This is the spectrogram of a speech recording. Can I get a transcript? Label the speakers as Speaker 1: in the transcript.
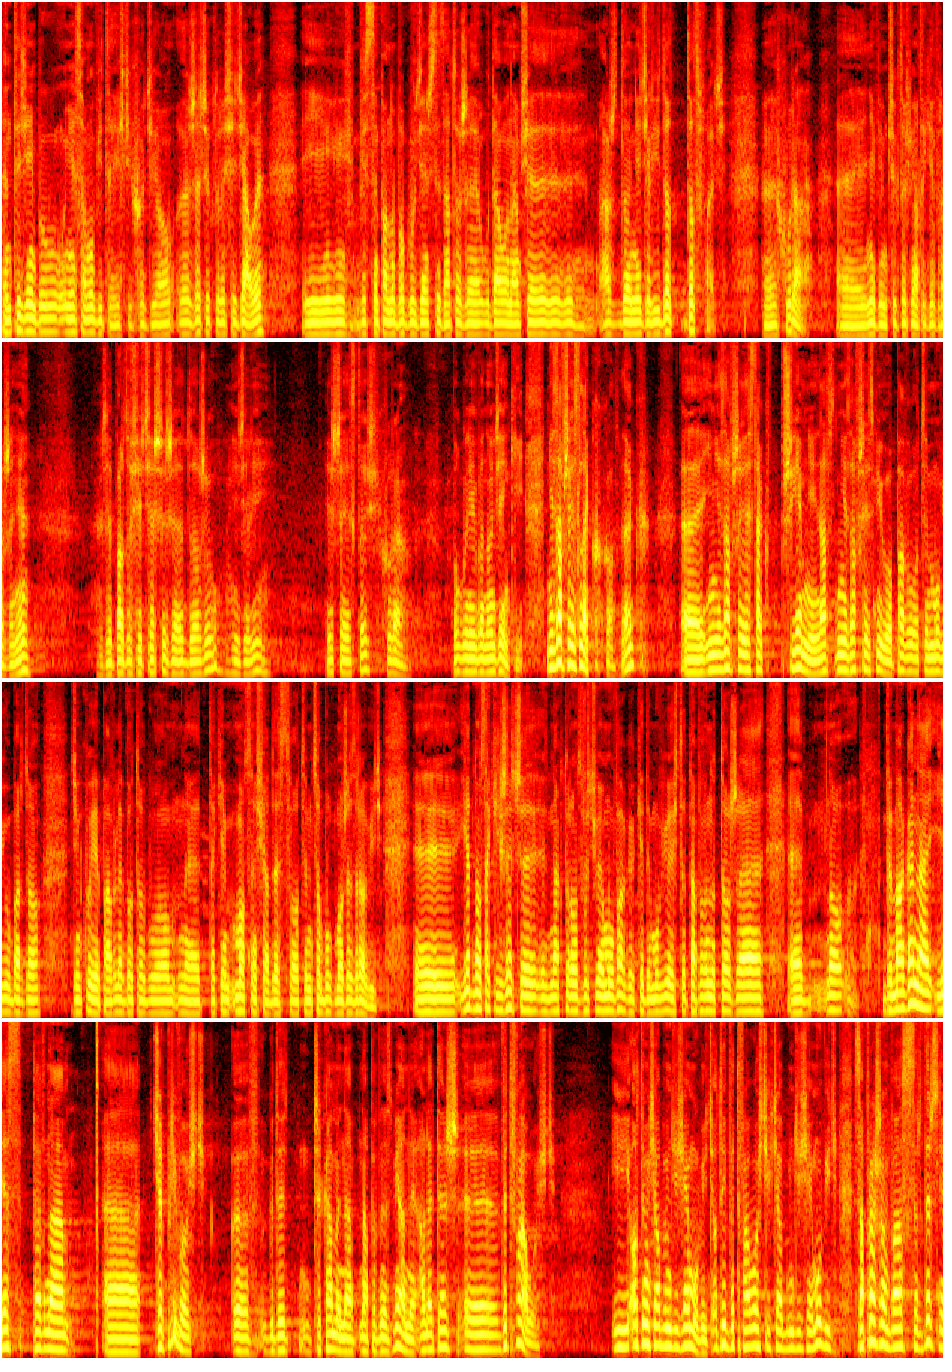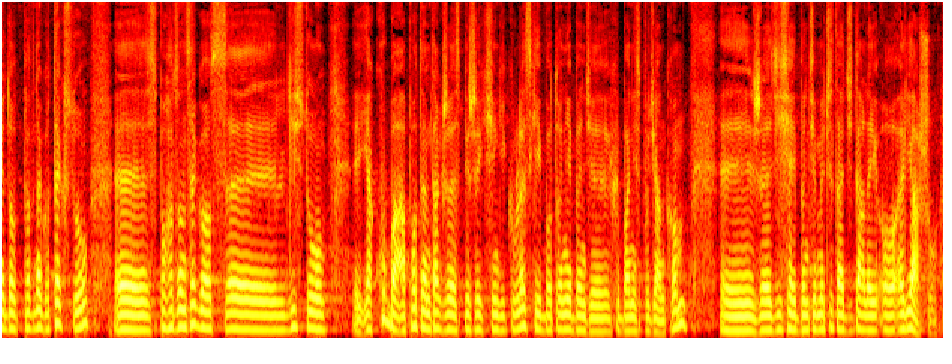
Speaker 1: Ten tydzień był niesamowity, jeśli chodzi o e, rzeczy, które się działy. I jestem Panu Bogu wdzięczny za to, że udało nam się e, aż do niedzieli dotrwać. E, hura. Nie wiem, czy ktoś miał takie wrażenie, że bardzo się cieszy, że dożył niedzieli. Jeszcze jest ktoś? Hura. Bogu niech będą dzięki. Nie zawsze jest lekko, tak? E, i nie zawsze jest tak przyjemnie, nie zawsze jest miło. Paweł o tym mówił bardzo, dziękuję Pawle, bo to było e, takie mocne świadectwo o tym, co Bóg może zrobić. E, jedną z takich rzeczy, na którą zwróciłem uwagę, kiedy mówiłeś, to na pewno to, że no, wymagana jest pewna cierpliwość, gdy czekamy na, na pewne zmiany, ale też wytrwałość. I o tym chciałbym dzisiaj mówić. O tej wytrwałości chciałbym dzisiaj mówić. Zapraszam Was serdecznie do pewnego tekstu e, pochodzącego z e, listu Jakuba, a potem także z pierwszej Księgi Królewskiej, bo to nie będzie chyba niespodzianką, e, że dzisiaj będziemy czytać dalej o Eliaszu.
